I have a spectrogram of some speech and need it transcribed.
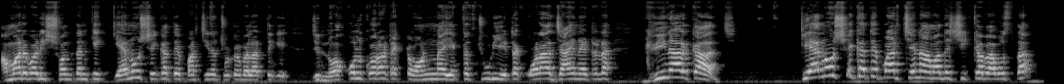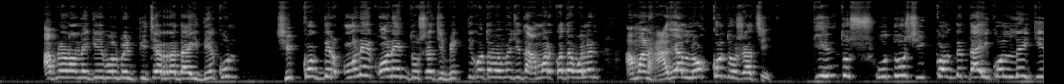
আমার বাড়ির সন্তানকে কেন শেখাতে পারছি না ছোটবেলার থেকে? যে নকল করাটা একটা অন্যায়, একটা চুরি, এটা করা যায় না, এটা ঘৃণার কাজ। কেন শেখাতে পারছে না আমাদের শিক্ষা ব্যবস্থা? আপনারা অনেকেই বলবেন টিচাররা দায়ী। দেখুন, শিক্ষকদের অনেক অনেক দোষ আছে। ব্যক্তিগতভাবে যদি আমার কথা বলেন, আমার হাজার লক্ষ দোষ আছে। কিন্তু শুধু শিক্ষকদের দায়ী করলেই কি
